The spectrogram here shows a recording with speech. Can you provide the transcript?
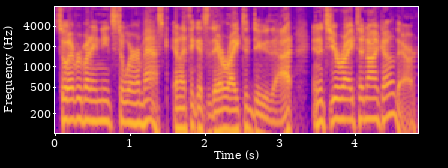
So everybody needs to wear a mask. And I think it's their right to do that. And it's your right to not go there.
